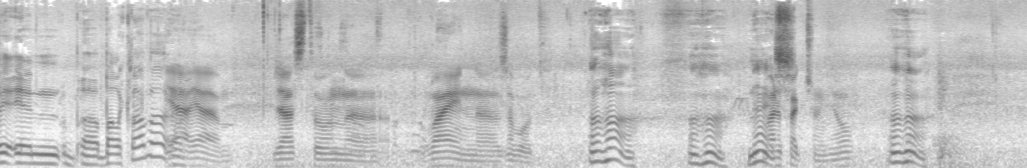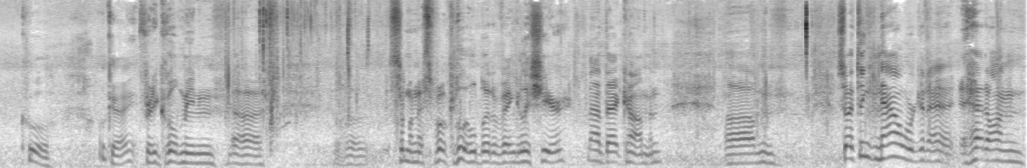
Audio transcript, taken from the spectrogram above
In uh, Balaclava? Yeah, or? yeah. Just on uh, wine uh, завод. Uh-huh. Uh-huh. Nice. Manufacturing, you know. Uh huh. Cool. Okay. Pretty cool meeting uh, uh, someone that spoke a little bit of English here. Not that common. Um, so I think now we're gonna head on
